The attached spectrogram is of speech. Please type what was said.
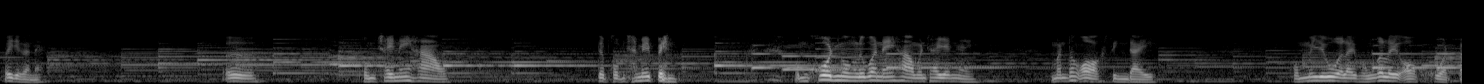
เฮ้ยเดี๋ยวกันนะ เออ ผมใช้ในฮาว แต่ผมใช้ไม่เป็น ผมโคตรงงเลยว่าในฮาวมันใช้ยังไง มันต้องออกสิ่งใด ผมไม่รู้อะไร ผมก็เลยออกขวดไป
